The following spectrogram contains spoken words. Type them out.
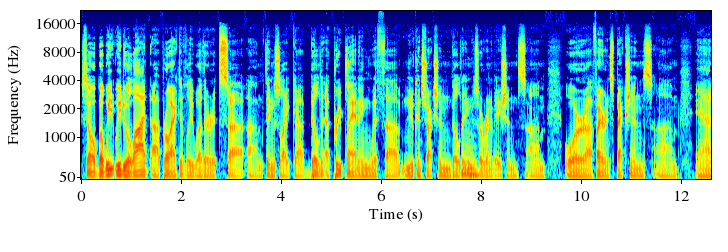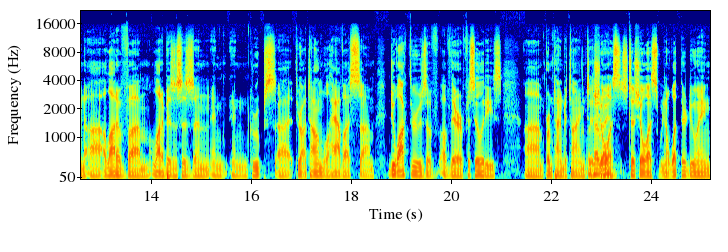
so, but we, we do a lot uh, proactively, whether it's uh, um, things like uh, building, uh, pre-planning with uh, new construction buildings mm. or renovations, um, or uh, fire inspections, um, and a lot of um, a lot of businesses and and, and groups throughout town will have us um, do walkthroughs of, of their facilities um, from time to time to show right? us to show us you know what they're doing,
